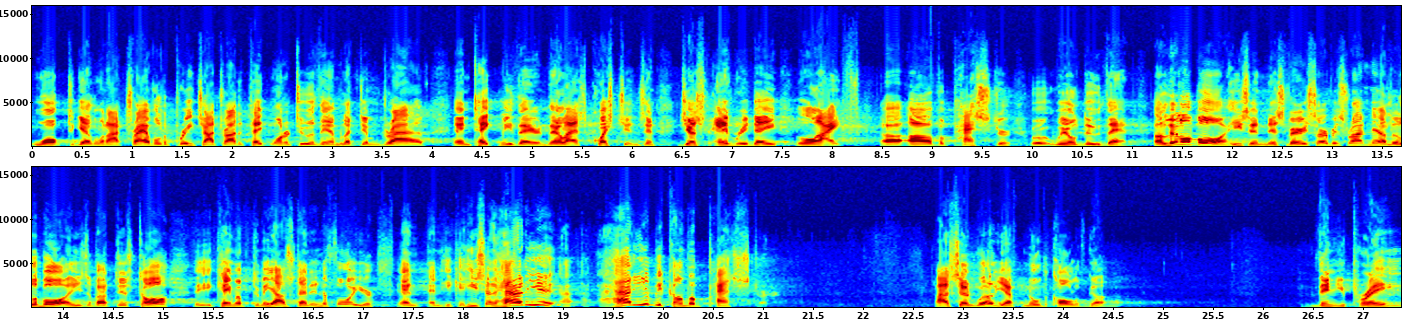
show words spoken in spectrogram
walk together. When I travel to preach, I try to take one or two of them, let them drive and take me there, and they'll ask questions and just everyday life uh, of a pastor will do that. A little boy, he's in this very service right now. A little boy, he's about this tall. He came up to me. I was standing in the foyer, and, and he, he said, how do, you, how do you become a pastor? I said, Well, you have to know the call of God. Then you pray,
